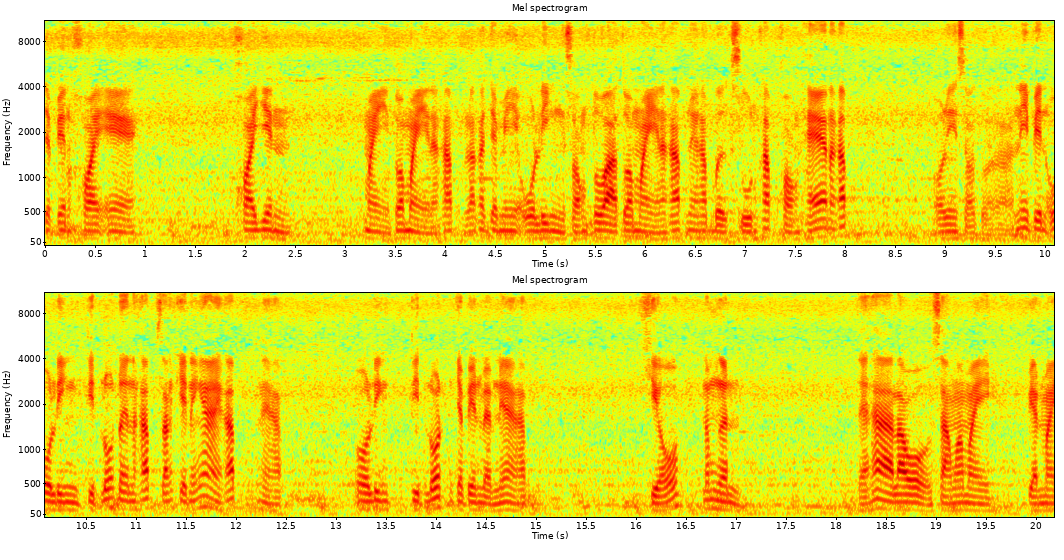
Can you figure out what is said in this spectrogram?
จะเป็นคอยแอร์คอยเย็นใหม่ตัวใหม่นะครับ แล้วก็จะมีโอลิงสองตัวตัวใหม่นะครับนี่ครับเบิกศูนย์ครับของแท้นะครับโอลิงสองตัวนี่เป็นโอลิงติดรถเลยนะครับ สังเกตง่ายๆครับนี่ครับโอลิงติดรถจะเป็นแบบนี้ครับ เขียวน้ำเงิน แต่ถ้าเราสั่งมาใหม่เปลี่ยนใหม่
